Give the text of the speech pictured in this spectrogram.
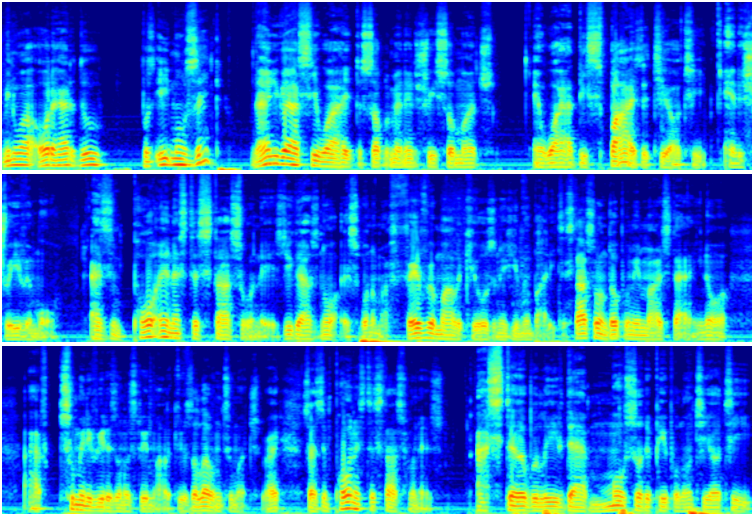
Meanwhile, all they had to do was eat more zinc. Now you guys see why I hate the supplement industry so much and why I despise the TRT industry even more as important as testosterone is, you guys know it's one of my favorite molecules in the human body. Testosterone, dopamine, myostatin. You know, I have too many videos on those three molecules. I love them too much, right? So as important as testosterone is, I still believe that most of the people on TRT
